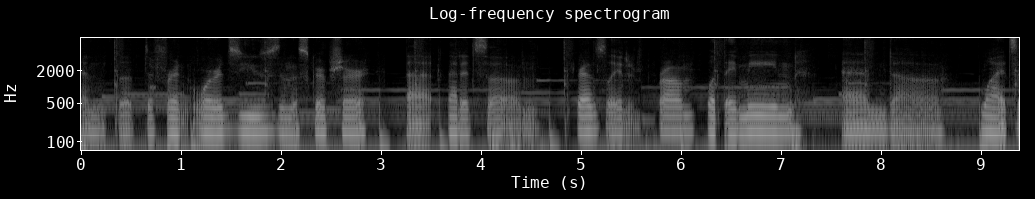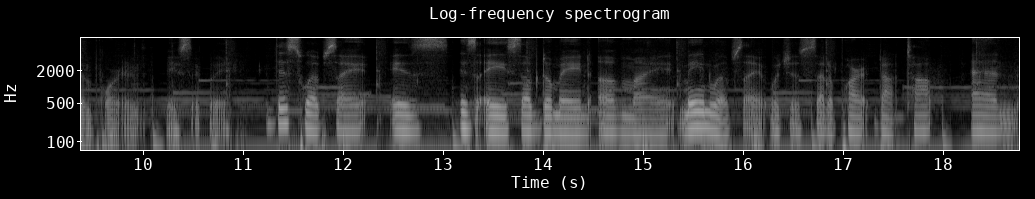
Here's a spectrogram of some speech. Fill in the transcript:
and the different words used in the scripture that that it's um translated from what they mean and uh, why it's important, basically. this website is is a subdomain of my main website, which is setapart.top. And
